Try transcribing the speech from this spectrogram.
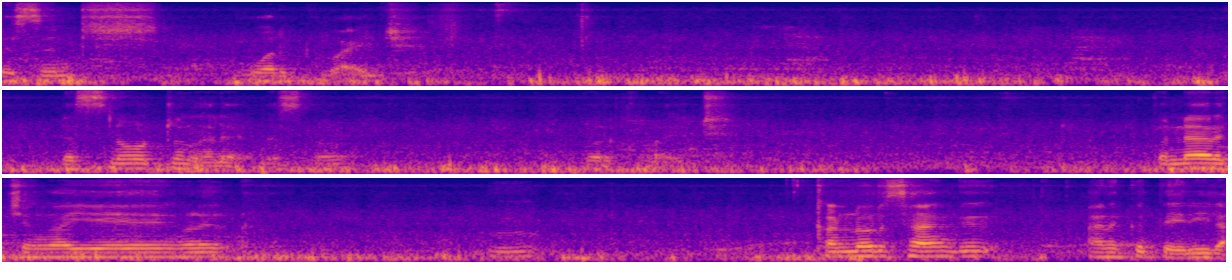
doesn't work right does not എന്നല്ലേ? ഡസ് നോട്ട് വർക്ക് റൈറ്റ് പൊന്നാര ചങ്ങായിയെ നിങ്ങൾ കണ്ണൂർ സ്ലാങ് അനക്ക് തരില്ല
